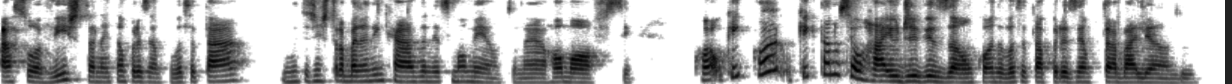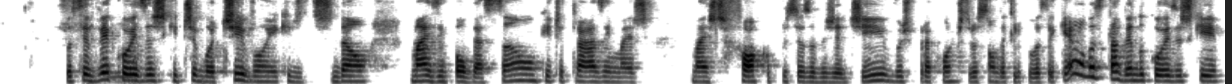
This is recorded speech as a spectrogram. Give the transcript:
à sua vista, né? Então, por exemplo, você está muita gente trabalhando em casa nesse momento, né? Home office. Qual, o que o que está no seu raio de visão quando você está, por exemplo, trabalhando? Você vê coisas que te motivam e que te dão mais empolgação, que te trazem mais, mais foco para os seus objetivos, para a construção daquilo que você quer? Ou você está vendo coisas que,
